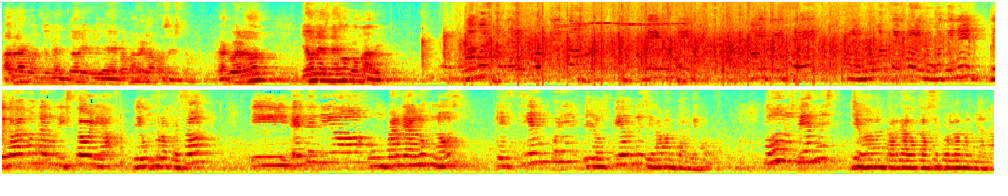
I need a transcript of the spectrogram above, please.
habla con tu mentor y dile, ¿cómo arreglamos esto? ¿De acuerdo? Yo les dejo con Mavi. Yo te voy a contar una historia de un profesor y él tenía un par de alumnos que siempre los viernes llegaban tarde. Todos los viernes llegaban tarde a la clase por la mañana.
